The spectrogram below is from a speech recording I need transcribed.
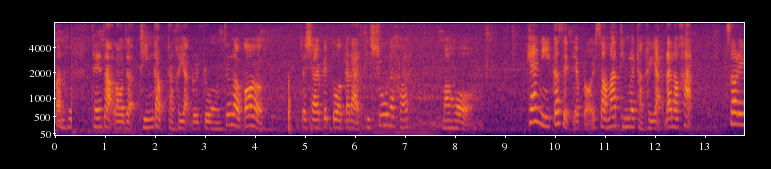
ปั่นหูแทนจะเราจะทิ้งกับถังขยะโดยตรง ซึ่งเราก็จะใช้เป็นตัวกระดาษทิชชู่นะคะ มาห่อ แค่นี้ก็เสร็จเรียบร้อย สามารถทิ้งลงถังขยะได้แล้วค่ะ สวัสดี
